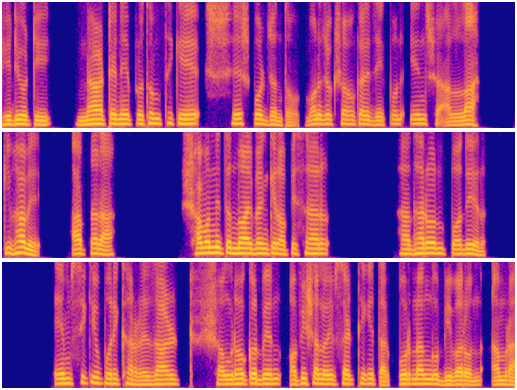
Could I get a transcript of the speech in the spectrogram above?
ভিডিওটি না টেনে প্রথম থেকে শেষ পর্যন্ত মনোযোগ সহকারে দেখুন ইনশাআল্লাহ। কীভাবে আপনারা সমন্বিত নয় ব্যাংকের অফিসার সাধারণ পদের এমসিকিউ পরীক্ষার রেজাল্ট সংগ্রহ করবেন। অফিসিয়াল ওয়েবসাইট থেকে তার পূর্ণাঙ্গ বিবরণ আমরা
